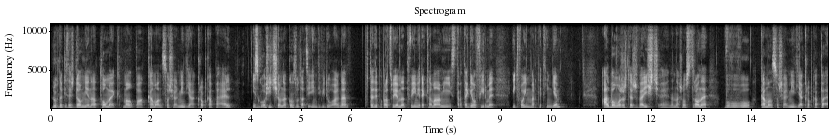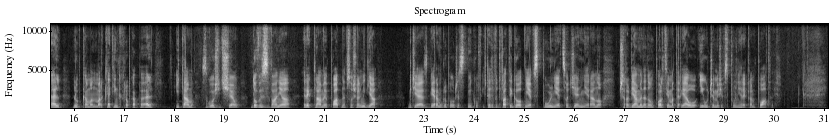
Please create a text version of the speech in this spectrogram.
lub napisać do mnie na tomek.małpa.kamansocialmedia.pl i zgłosić się na konsultacje indywidualne. Wtedy popracujemy nad Twoimi reklamami, strategią firmy i Twoim marketingiem. Albo możesz też wejść e, na naszą stronę www.kamansocialmedia.pl lub kamanmarketing.pl i tam zgłosić się do wyzwania reklamy płatne w social media, gdzie zbieram grupę uczestników i wtedy w dwa tygodnie wspólnie, codziennie rano przerabiamy daną porcję materiału i uczymy się wspólnie reklam płatnych.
